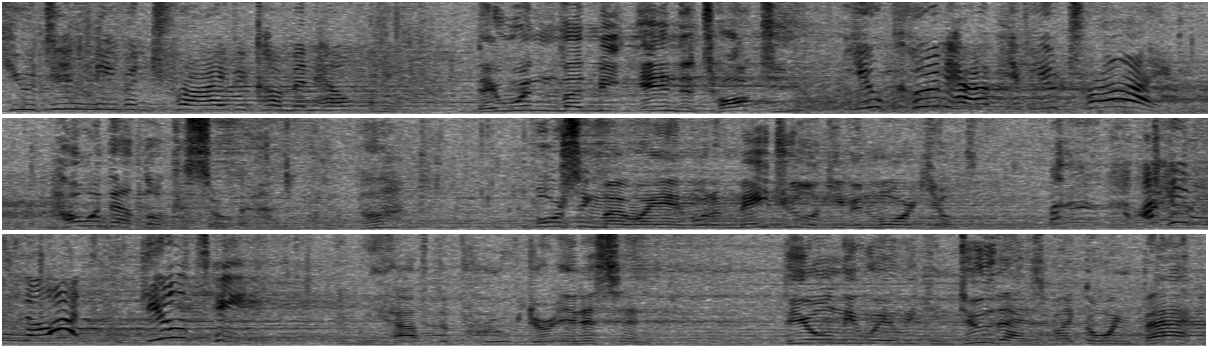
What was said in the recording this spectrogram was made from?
You didn't even try to come and help me. They wouldn't let me in to talk to you. You could have if you tried. How would that look, Ahsoka? Huh? Forcing my way in would have made you look even more guilty. I am not guilty. And we have to prove you're innocent. The only way we can do that is by going back.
